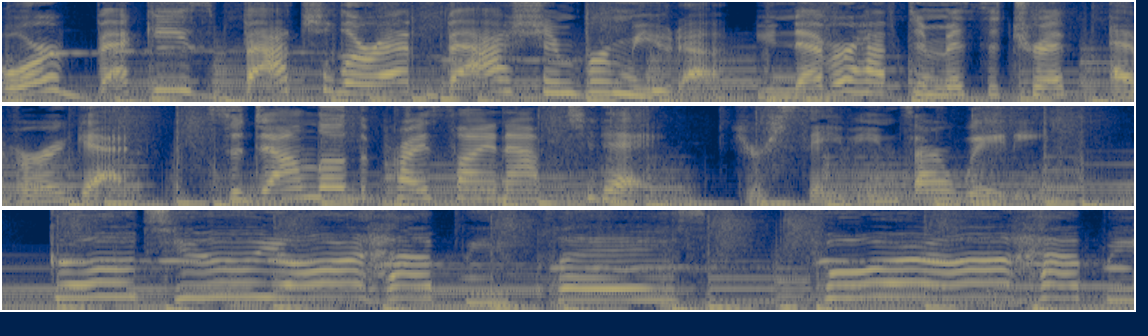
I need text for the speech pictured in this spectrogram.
or Becky's Bachelorette Bash in Bermuda, you never have to miss a trip ever again. So, download the Priceline app today. Your savings are waiting Go to your happy place for a happy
